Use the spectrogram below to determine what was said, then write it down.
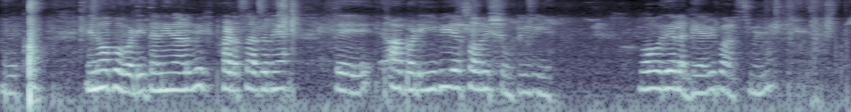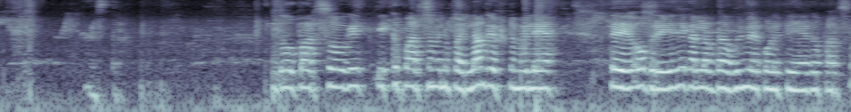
ਦੇਖੋ, ਇਹਨੂੰ ਆਪਾਂ ਬੜੀ ਤਣੀ ਨਾਲ ਵੀ ਫੜ ਸਕਦੇ ਆ ਤੇ ਆ ਬੜੀ ਵੀ ਹੈ ਸੌਰੀ ਛੋਟੀ ਵੀ ਹੈ। ਬਹੁਤ ਵਧੀਆ ਲੱਗਿਆ ਵੀ ਪਰਸ ਮੈਨੂੰ। ਇਸ ਤਰ੍ਹਾਂ। ਦੋ ਪਰਸ ਹੋ ਗਏ। ਇੱਕ ਪਰਸ ਮੈਨੂੰ ਪਹਿਲਾਂ ਗਿਫਟ ਮਿਲਿਆ। ਤੇ ਉਹ ਗ੍ਰੇ ਜਿਹੇ ਕਲਰ ਦਾ ਉਹ ਵੀ ਮੇਰੇ ਕੋਲੇ ਪਿਆ ਹੈਗਾ ਪਰਸ।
